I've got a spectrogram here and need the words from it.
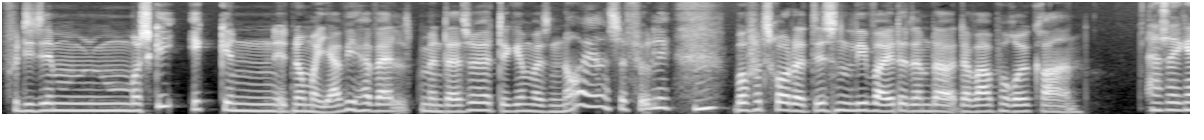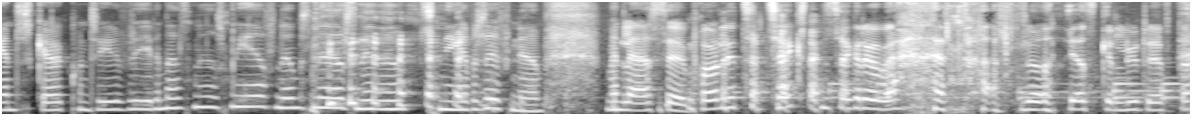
Fordi det er måske ikke en, et nummer, jeg ville have valgt. Men da jeg så hørte det igennem, var jeg sådan, nå ja, selvfølgelig. Mm. Hvorfor tror du, at det sådan lige var et af dem, der, der var på ryggraden? Altså igen, skal jeg ikke kunne sige det, fordi det er bare snip, snip, snip, snip, snip, snip, snip, snip. Men lad os øh, prøve lidt til teksten, så kan det jo være, at der er noget, jeg skal lytte efter.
